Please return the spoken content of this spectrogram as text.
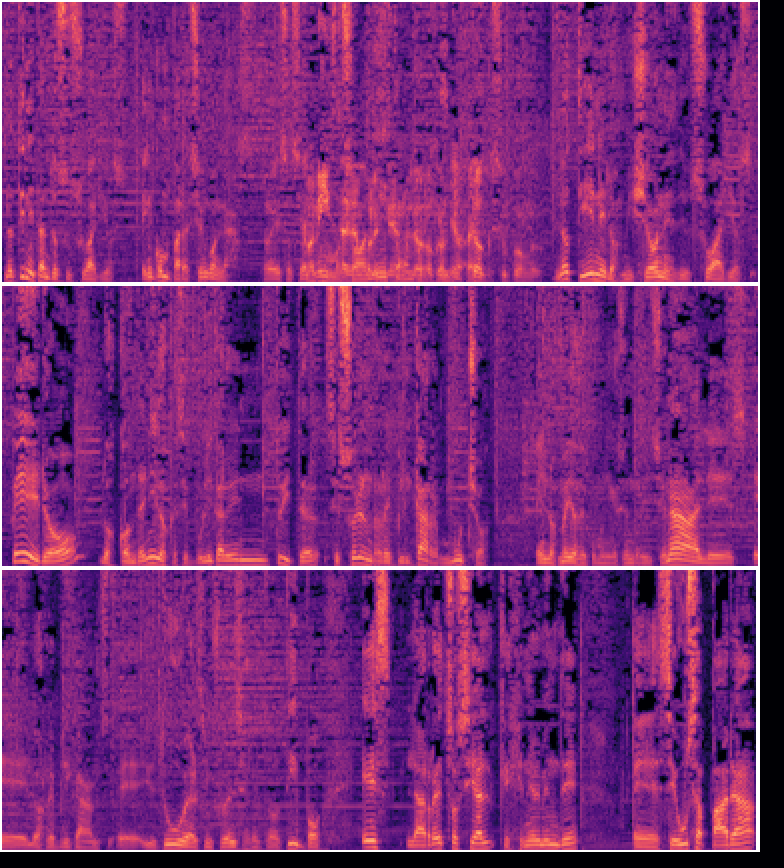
no tiene tantos usuarios en comparación con las redes sociales Con como Instagram, son por Instagram, ejemplo, por con. TikTok, supongo. No tiene los millones de usuarios, pero los contenidos que se publican en Twitter se suelen replicar mucho en los medios de comunicación tradicionales, eh, los replican eh, youtubers, influencers de todo tipo. Es la red social que generalmente eh, se usa para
